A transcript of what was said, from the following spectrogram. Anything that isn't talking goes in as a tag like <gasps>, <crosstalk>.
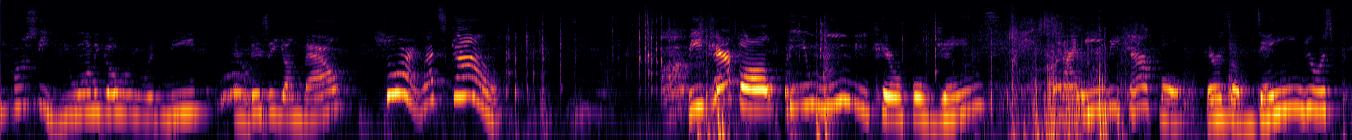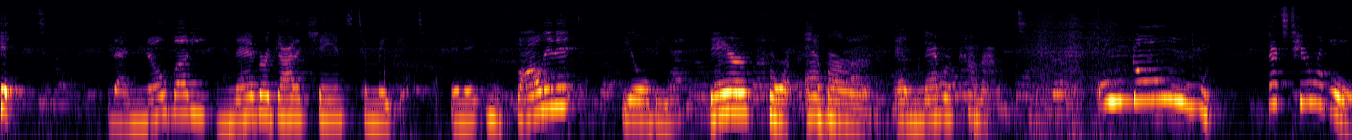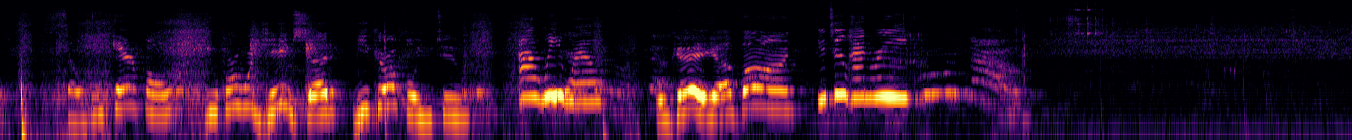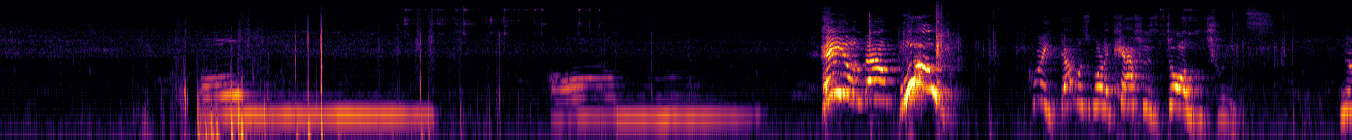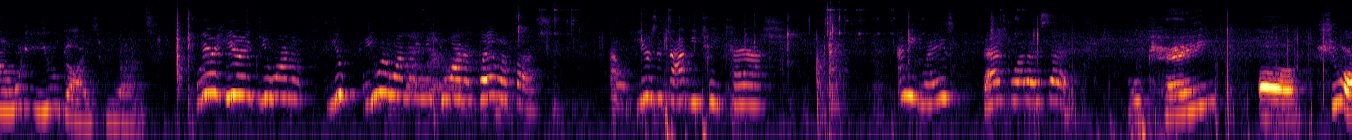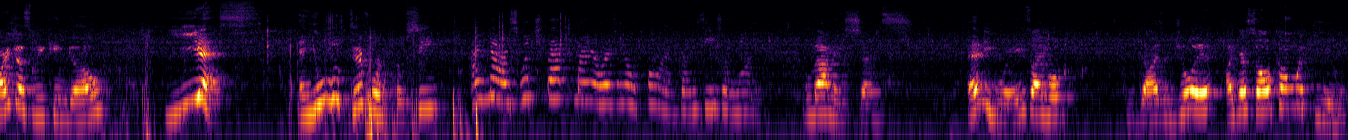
Hey, Percy, you want to go with me and visit young Bao? Sure, let's go. Be careful. What do you mean, be careful, James? When I mean be careful, there's a dangerous pit that nobody never got a chance to make it. And if you fall in it, you'll be there forever and never come out. Oh no! That's terrible. So be careful. You heard what James said. Be careful, you two. Oh, we will. Okay, have fun. You too, Henry. Um. Was one of Cash's doggy treats. Now, what do you guys want? We're here if you wanna. You you were wondering if you wanna play with us. Oh, here's a doggy treat, Cash. Anyways, that's what I said. Okay. Uh, sure, I guess we can go. Yes! And you look different, Percy. I know. I switched back to my original form from season one. Well, that makes sense. Anyways, I hope you guys enjoy it. I guess I'll come with you.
